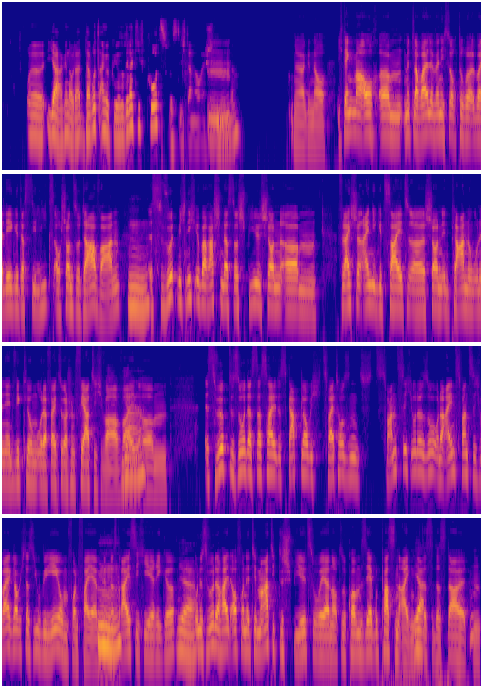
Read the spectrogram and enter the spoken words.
äh, ja, genau, da, da wurde es angekündigt, also relativ kurzfristig dann auch erschienen. Mhm. Ne? Ja, genau. Ich denke mal auch ähm, mittlerweile, wenn ich so auch darüber überlege, dass die Leaks auch schon so da waren, Mhm. es würde mich nicht überraschen, dass das Spiel schon ähm, vielleicht schon einige Zeit äh, schon in Planung und in Entwicklung oder vielleicht sogar schon fertig war, weil Ja. ähm, es wirkte so, dass das halt, es gab, glaube ich, 2020 oder so oder 21 war ja, glaube ich, das Jubiläum von Fire Emblem, Mhm. das 30-jährige. Ja. Und es würde halt auch von der Thematik des Spiels, wo wir ja noch so kommen, sehr gut passen eigentlich, Ja. dass sie das da hätten,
